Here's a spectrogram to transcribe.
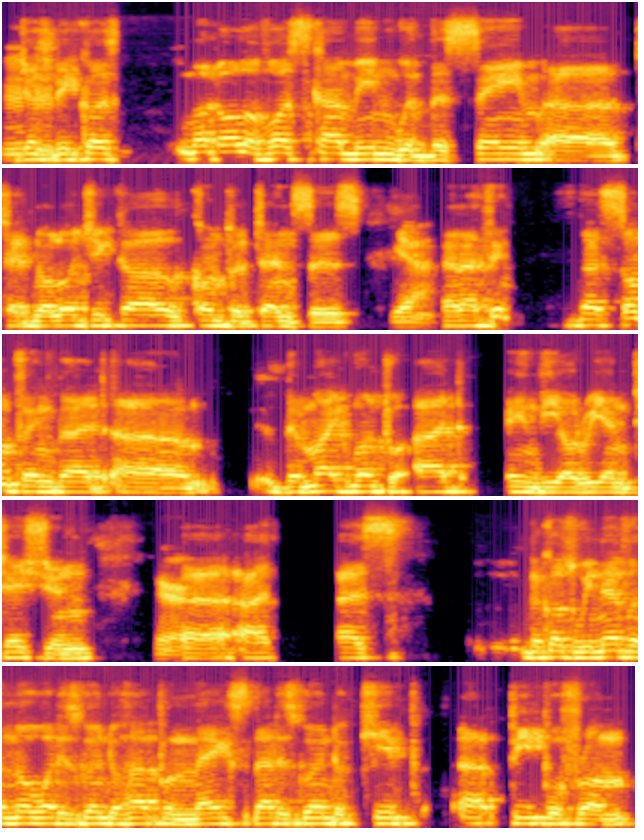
mhm. just because not all of us come in with the same uh, technological competences. yeah And I think that's something that um, they might want to add in the orientation sure uh, as, because we never know what is going to happen next. That is going to keep uh, people from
